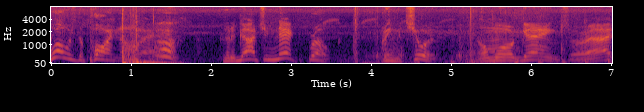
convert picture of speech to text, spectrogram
What was the point in all that? Could have got your neck broke. Prematurely. No more games, all right?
